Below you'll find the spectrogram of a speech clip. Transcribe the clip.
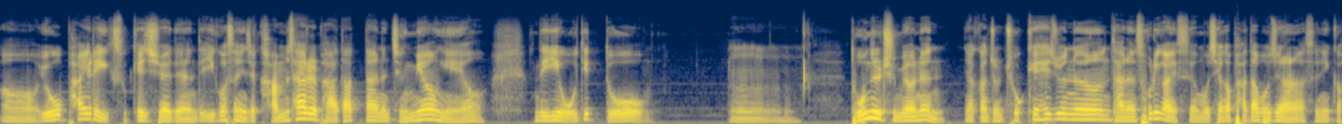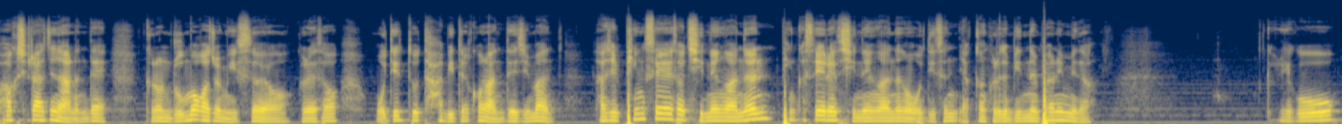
어, 요 파일에 익숙해지셔야 되는데 이것은 이제 감사를 받았다는 증명이에요. 근데 이 오디도 음, 돈을 주면은 약간 좀 좋게 해주는다는 소리가 있어요. 뭐 제가 받아보진 않았으니까 확실하진 않은데 그런 루머가 좀 있어요. 그래서 오디도 다 믿을 건 안 되지만 사실 핑스에서 진행하는 핑크세일에서 진행하는 오디는 약간 그래도 믿는 편입니다. 그리고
